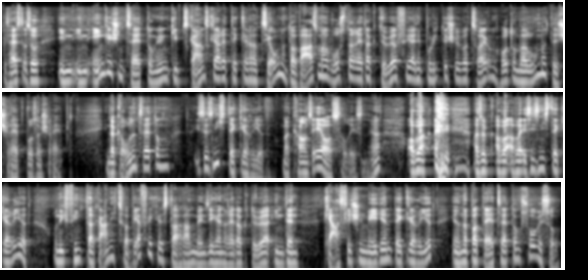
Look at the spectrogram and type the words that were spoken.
Das heißt also, in, in englischen Zeitungen gibt es ganz klare Deklarationen. Da weiß man, was der Redakteur für eine politische Überzeugung hat und warum er das schreibt, was er schreibt. In der Kronenzeitung ist es nicht deklariert. Man kann es eh auslesen. Ja? Aber, also, aber, aber es ist nicht deklariert. Und ich finde da gar nichts Verwerfliches daran, wenn sich ein Redakteur in den klassischen Medien deklariert, in einer Parteizeitung sowieso.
